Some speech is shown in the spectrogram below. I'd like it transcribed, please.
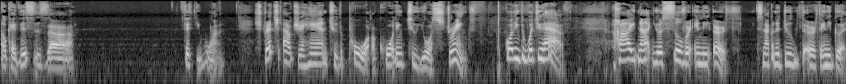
Okay, this is uh, 51. Stretch out your hand to the poor according to your strength according to what you have. Hide not your silver in the earth. It's not going to do the earth any good.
